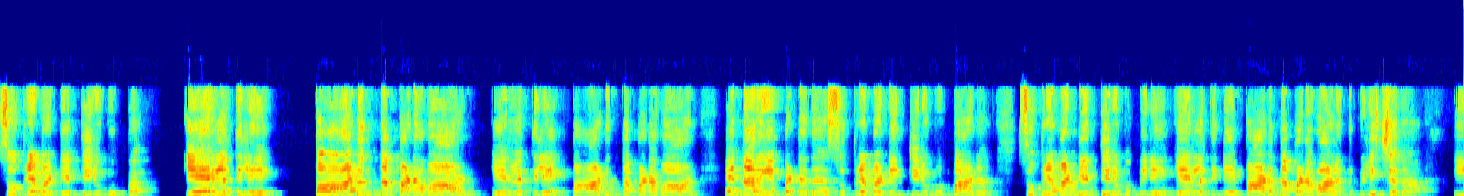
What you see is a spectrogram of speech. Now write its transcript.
സുബ്രഹ്മണ്യൻ തിരുമുമ്പ്. കേരളത്തിലെ പാടുന്ന പടവാൾ കേരളത്തിലെ പാടുന്ന പടവാൾ എന്നറിയപ്പെട്ടത് സുബ്രഹ്മണ്യൻ തിരുമുമ്പാണ്. സുബ്രഹ്മണ്യൻ തിരുമുമ്പിനെ കേരളത്തിന്റെ പാടുന്ന പടവാൾ എന്ന് വിളിച്ചത് ഇ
